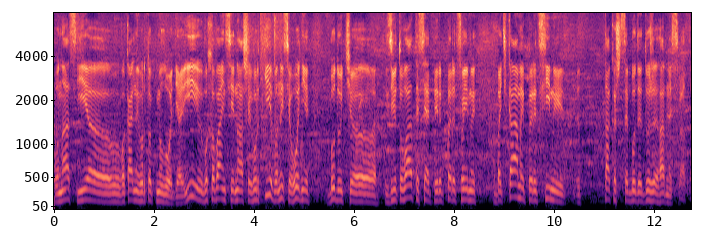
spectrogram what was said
У нас є е, вокальний гурток Мелодія. І вихованці наших гуртків вони сьогодні будуть е, звітуватися перед своїми батьками, перед всіми. Також це буде дуже гарне свято.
